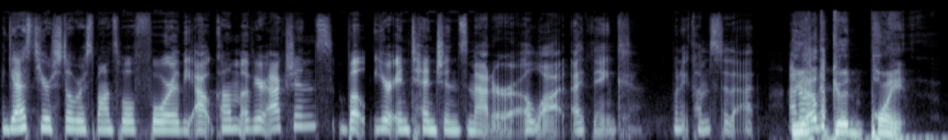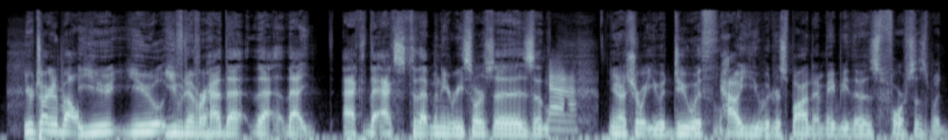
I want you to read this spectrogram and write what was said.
yes, you're still responsible for the outcome of your actions, but your intentions matter a lot. I think when it comes to that. I You have know- a good point. You're talking about you you you've never had that that that ac- the access to that many resources and yeah. you're not sure what you would do with how you would respond and maybe those forces would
